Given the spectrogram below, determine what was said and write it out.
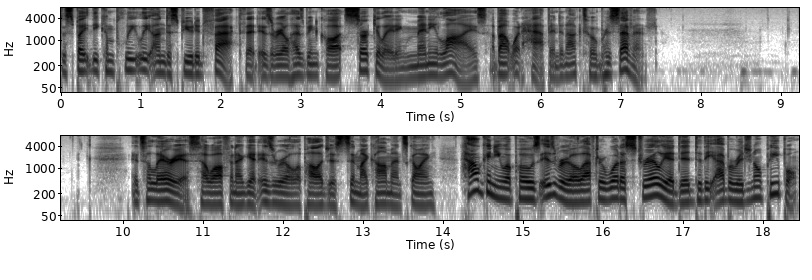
despite the completely undisputed fact that Israel has been caught circulating many lies about what happened in October 7th. It's hilarious how often I get Israel apologists in my comments going, How can you oppose Israel after what Australia did to the Aboriginal people?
